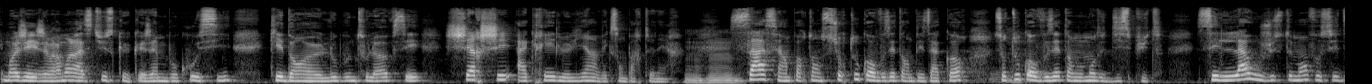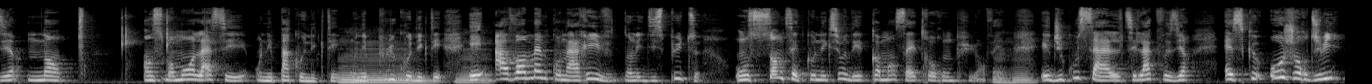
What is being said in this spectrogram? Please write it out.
Et moi, j'ai vraiment l'astuce que, que j'aime beaucoup aussi, qui est dans euh, l'Ubuntu Love, c'est chercher à créer le lien avec son partenaire. Mhm. Ça, c'est important, surtout quand vous êtes en désaccord, surtout quand vous êtes en moment de dispute. C'est là où justement, faut se dire non. En ce moment là, c'est on n'est pas connecté, on n'est plus connecté. Et avant même qu'on arrive dans les disputes, on sent que cette connexion commence à être rompue en fait. Et du coup, ça, c'est là qu'il faut se dire est-ce que aujourd'hui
